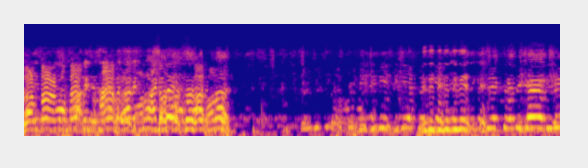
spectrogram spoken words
স্যার স্যার স্যার দিদি দিদি দিদি। একটু এদিকে দিদি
